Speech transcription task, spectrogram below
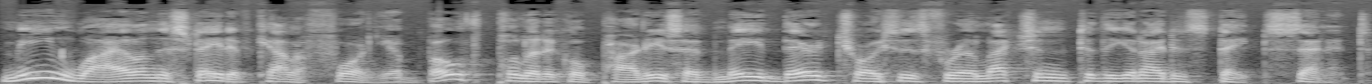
Meanwhile, in the state of California, both political parties have made their choices for election to the United States Senate.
